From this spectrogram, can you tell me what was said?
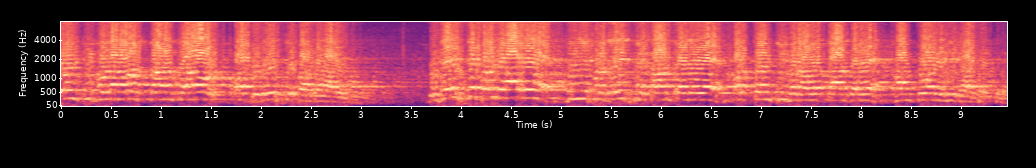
ट्वेंटी फोर आवर्स काम कराओ और विदेश से पढ़ कराओ विदेश से पढ़ रहा है दिल्ली प्रदेश में काम कर रहे हैं और फोर आवर्स काम कर रहे हैं। हम क्यों नहीं कर सकते?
